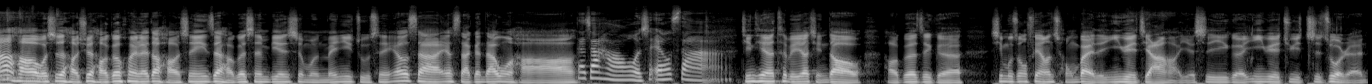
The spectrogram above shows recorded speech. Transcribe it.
大家好，我是好学好哥，欢迎来到好声音。在好哥身边是我们美女主持人 Elsa，Elsa 跟大家问好。大家好，我是 Elsa。今天呢，特别邀请到好哥这个心目中非常崇拜的音乐家哈，也是一个音乐剧制作人，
